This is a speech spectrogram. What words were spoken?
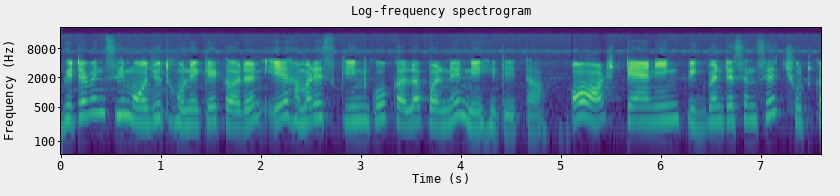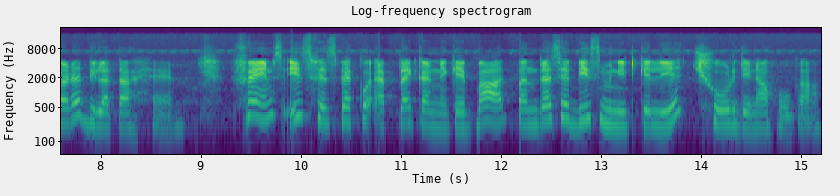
विटामिन सी मौजूद होने के कारण ये हमारे स्किन को काला पड़ने नहीं देता. और टैनिंग पिगमेंटेशन से छुटकारा दिलाता है। फ्रेंड्स इस फेस पैक को अप्लाई करने के बाद 15 से 20 मिनट के लिए छोड़ देना होगा।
